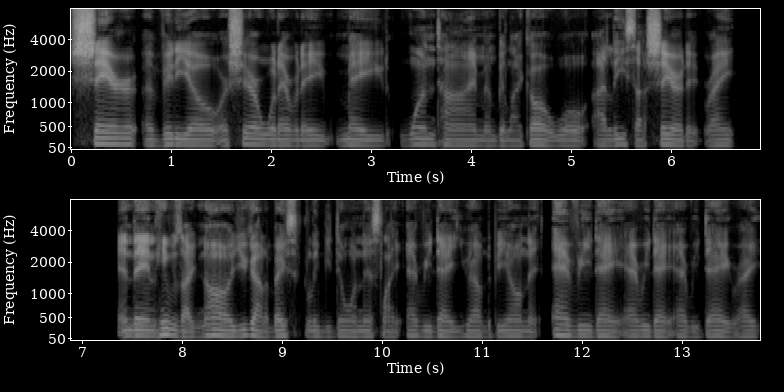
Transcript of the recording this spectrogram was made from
share a video or share whatever they made one time and be like, oh, well, at least I shared it, right? And then he was like, no, you got to basically be doing this like every day. You have to be on it every day, every day, every day, right?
